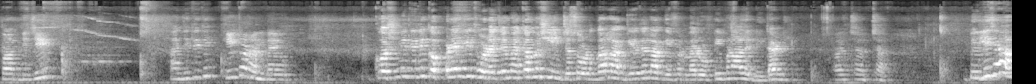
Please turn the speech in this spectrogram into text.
ਭਾਬੀ ਜੀ? ਹਾਂਜੀ ਦੀਦੀ? ਕੀ ਕਰਨ ਦੇ ਹੋ? ਕੁਛ ਨਹੀਂ ਦੀਦੀ ਕੱਪੜੇ ਹੀ ਥੋੜੇ ਜਿਹੇ। ਮੈਂ ਕਿਹਾ ਮਸ਼ੀਨ 'ਚ ਸੁੱਟਦਾ ਲੱਗੇ ਤੇ ਲੱਗੇ ਫਿਰ ਮੈਂ ਰੋਟੀ ਬਣਾ ਲੈਣੀ ਤੁਹਾਡੀ। ਅੱਛਾ ਅੱਛਾ। ਪੀ ਲਈ ਜਾ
